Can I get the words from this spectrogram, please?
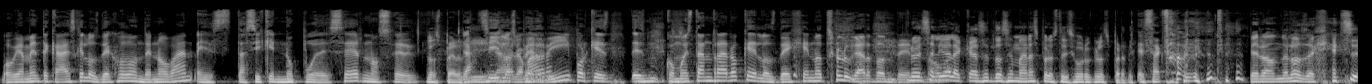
obviamente cada vez que los dejo donde no van es así que no puede ser, no sé. Los perdí. Ya, Sí, ya los madre. perdí porque es, es- como es tan raro que los deje en otro lugar donde No he salido de la casa en dos semanas, pero estoy seguro que los perdí. Exactamente. Pero ¿dónde los dejé? Sí.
